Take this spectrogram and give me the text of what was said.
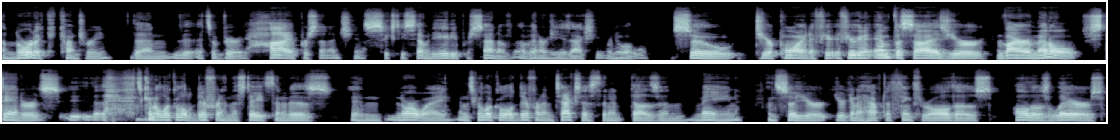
a Nordic country, then it's a very high percentage. You know, 60, 70, 80 percent of, of energy is actually renewable. So, to your point, if you're if you're going to emphasize your environmental standards, it's going to look a little different in the states than it is in Norway, and it's going to look a little different in Texas than it does in Maine. And so you're you're going to have to think through all those all those layers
